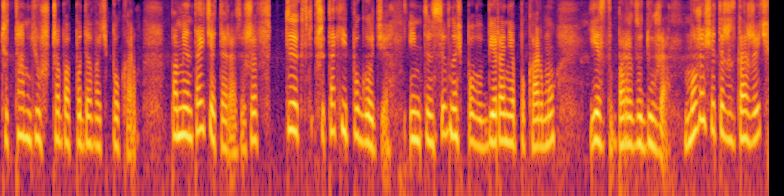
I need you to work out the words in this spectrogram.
czy tam już trzeba podawać pokarm. Pamiętajcie teraz, że w ty, w, przy takiej pogodzie intensywność pobierania pokarmu jest bardzo duża. Może się też zdarzyć,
